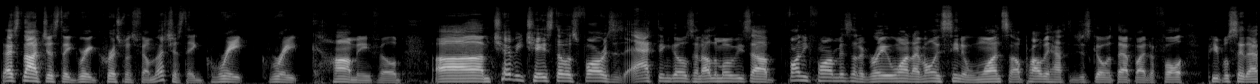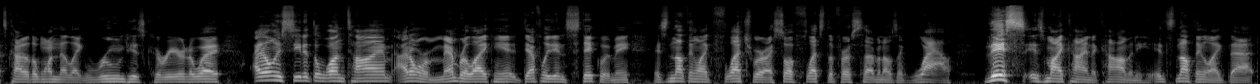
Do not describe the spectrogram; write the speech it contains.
that's not just a great Christmas film, that's just a great great comedy film. Um, Chevy Chase, though, as far as his acting goes in other movies, uh, Funny Farm isn't a great one. I've only seen it once. I'll probably have to just go with that by default. People say that's kind of the one that like ruined his career in a way. I only seen it the one time. I don't remember liking it. It definitely didn't stick with me. It's nothing like Fletch, where I saw Fletch the first time and I was like, wow, this is my kind of comedy. It's nothing like that,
